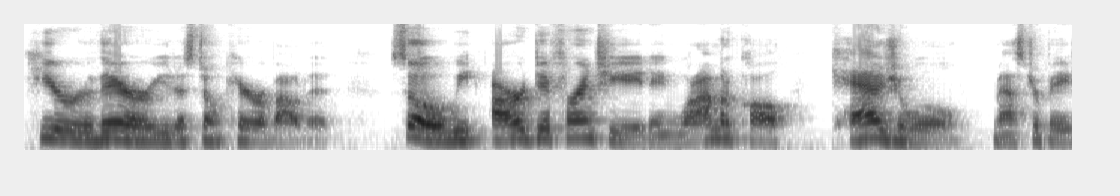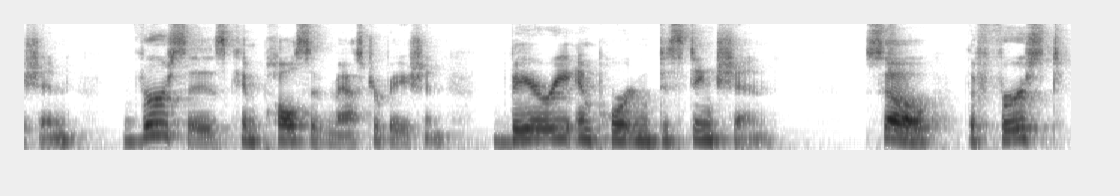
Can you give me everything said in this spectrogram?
here or there, you just don't care about it. So we are differentiating what I'm going to call casual masturbation versus compulsive masturbation. Very important distinction. So the first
